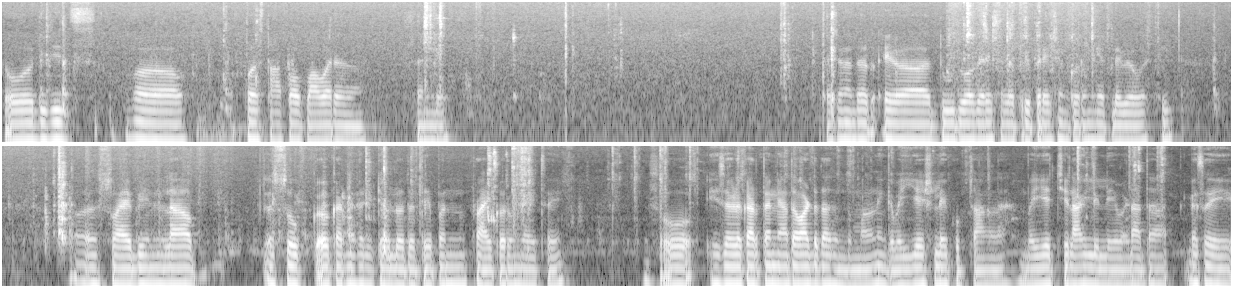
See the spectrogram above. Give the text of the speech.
So this is first half of hour Sunday त्याच्यानंतर दूध वगैरे सगळं प्रिपरेशन करून घेतलं व्यवस्थित. सोयाबीनला सोक करण्यासाठी ठेवलं होतं ते पण फ्राय करून घ्यायचं आहे सो हे सगळं करताना आता वाटत असेल तुम्हाला नाही का भाई यश लय खूप चांगला भाई यशची लागलेली आहे बट आता कसं हे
